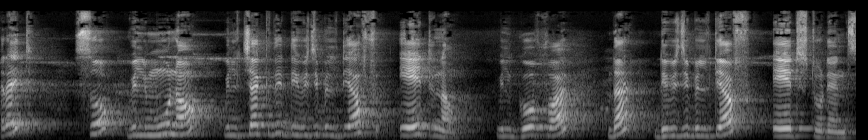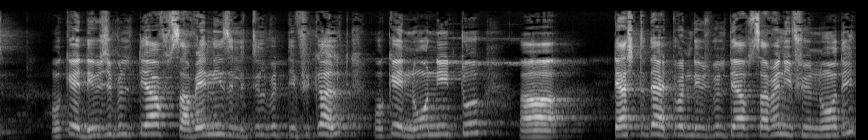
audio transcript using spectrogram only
right? So we'll move now. We'll check the divisibility of 8 now we'll go for the divisibility of 8 students. Okay divisibility of 7 is a little bit difficult. Okay no need to uh, test that one divisibility of 7 if you know the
